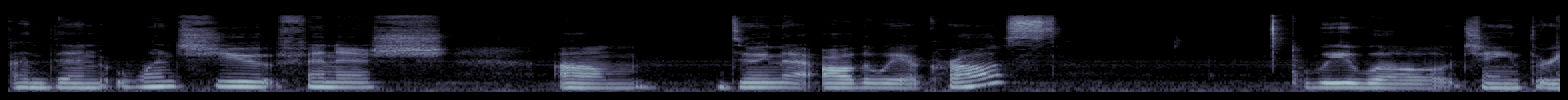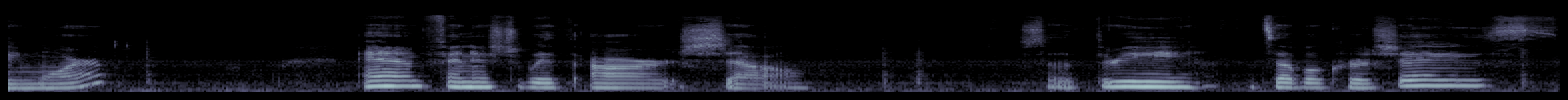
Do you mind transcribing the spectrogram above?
And then once you finish um, doing that all the way across we will chain three more and finish with our shell. So three double crochets.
